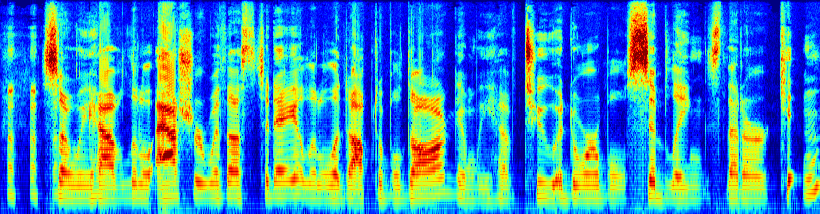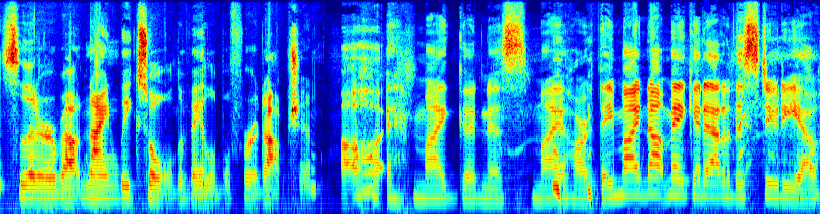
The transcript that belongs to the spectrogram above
so we have little Asher with us today, a little adoptable dog, and we have two adorable siblings that are kittens that are about nine weeks old available for adoption. Oh, my goodness, my heart. they might not make it out of the studio.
